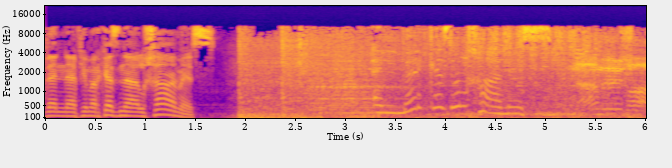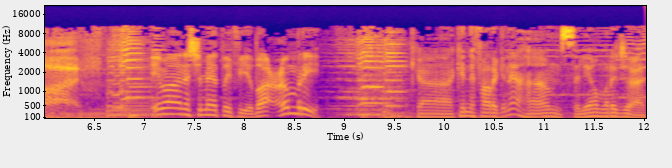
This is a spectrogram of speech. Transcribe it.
اذا في مركزنا الخامس. المركز الخامس. إيمان الشميطي في ضاع عمري. كنا فارقناها أمس اليوم رجعت.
